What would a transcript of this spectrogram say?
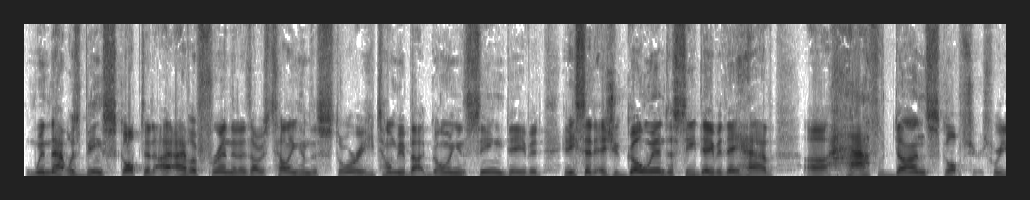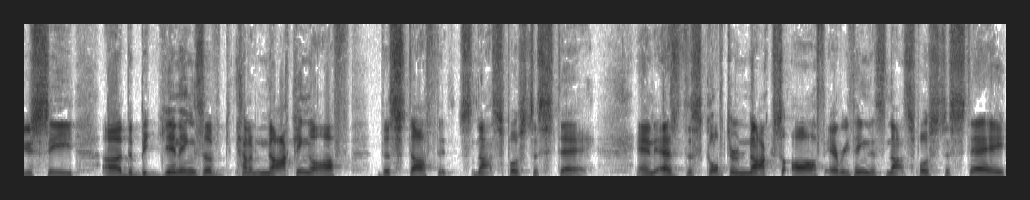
when that was being sculpted, I, I, have a friend that as I was telling him the story, he told me about going and seeing David, and he said as you go in to see David, they have uh, half done sculptures where you see uh, the beginnings of kind of knocking off the stuff that's not supposed to stay. And as the sculptor knocks off everything that's not supposed to stay,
